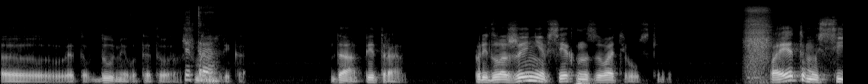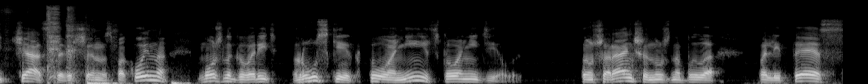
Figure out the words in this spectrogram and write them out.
э, это в Думе вот этого Петра. Шмандрика. Да, Петра. Предложение всех называть русскими. Поэтому сейчас совершенно спокойно можно говорить русские, кто они и что они делают. Потому что раньше нужно было политес,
